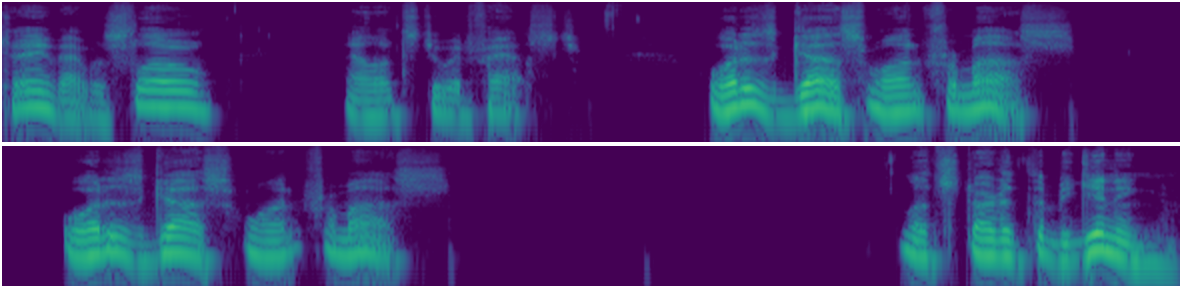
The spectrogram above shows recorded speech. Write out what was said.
Okay, that was slow. Now let's do it fast. What does Gus want from us? What does Gus want from us? Let's start at the beginning.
